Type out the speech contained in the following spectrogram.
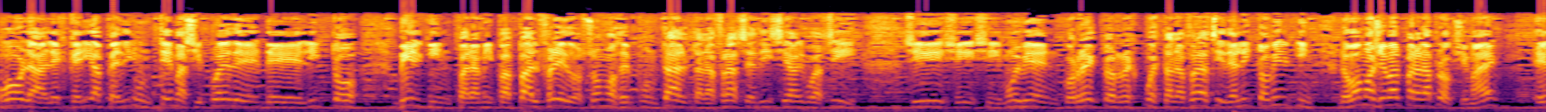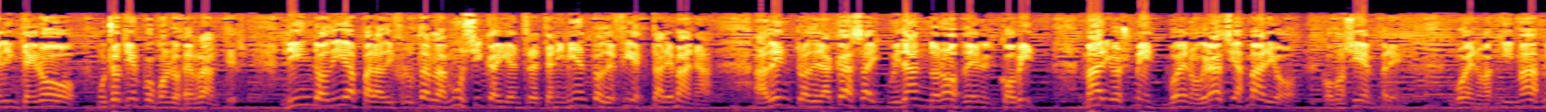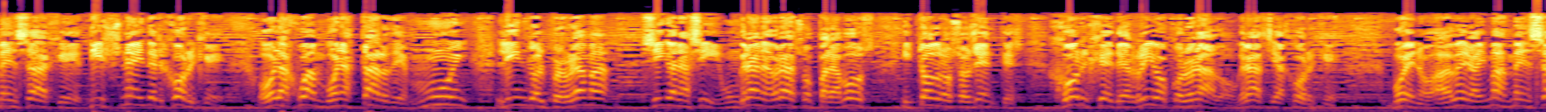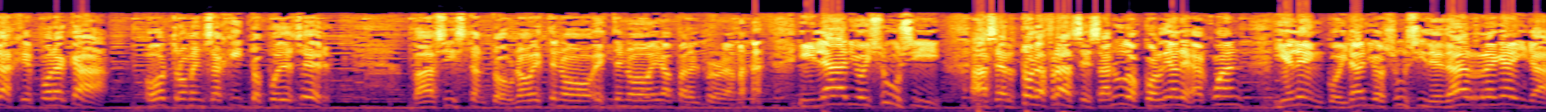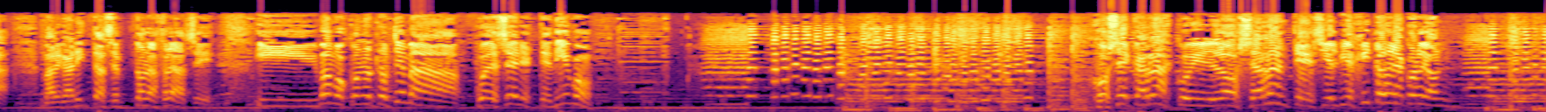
Hola, les quería pedir un tema, si puede, de Lito Bilgin para mi papá Alfredo. Somos de Punta Alta. La frase dice algo así. Sí, sí, sí, muy bien. Correcto, respuesta a la frase. Y de Lito Bilgin lo vamos a llevar para la próxima, ¿eh? Él integró mucho tiempo con los errantes. Lindo día para disfrutar la música y entretenimiento de fiesta alemana, adentro de la casa y cuidándonos del COVID. Mario Schmidt, bueno, gracias Mario, como siempre. Bueno, aquí más mensajes. Di Schneider Jorge. Hola Juan, buenas tardes. Muy lindo el programa. Sigan así. Un gran abrazo para vos y todos los oyentes. Jorge de Río Colorado. Gracias Jorge. Bueno, a ver, hay más mensajes por acá. Otro mensajito puede ser. Tow. No, este no, este no era para el programa. Hilario y Susi acertó la frase. Saludos cordiales a Juan y elenco. Hilario Susi de Darregueira. Margarita aceptó la frase. Y vamos con otro tema. ¿Puede ser este, Diego? José Carrasco y los Cerrantes y el viejito del acordeón.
